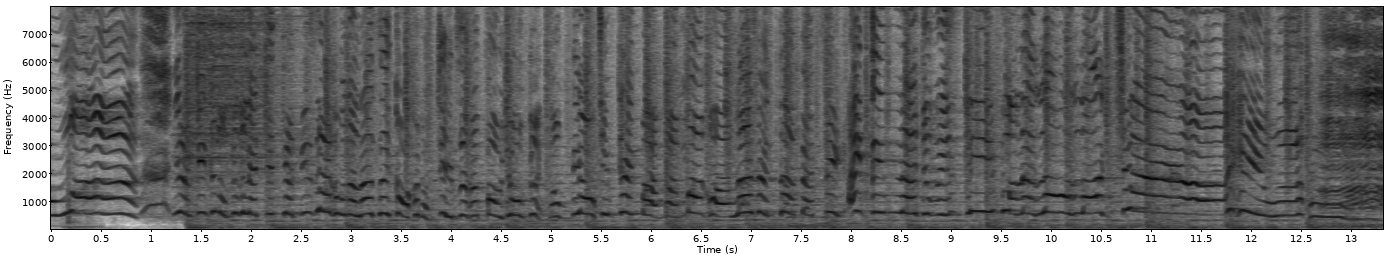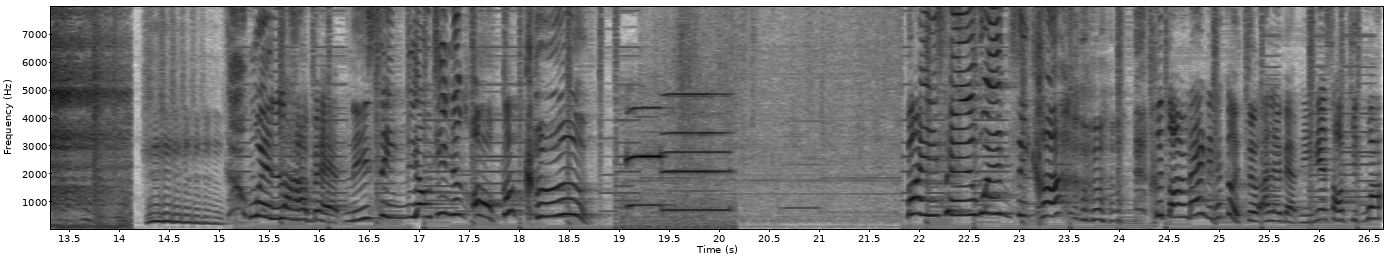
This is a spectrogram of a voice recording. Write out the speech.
วอะอยากกินขนมช็อกโกแลตคิดแคทพิซซ่าคาโบนาร่าไส้กรอกขนมจีบซาลาเปาโยเกิร์ตนมเปรี้ยวชิปแท่งาแบบนี้สิ่งเดียวที่นึกออกก็คือไปเซเว่นสิคะ คือตอนแรกเนี่ยถ้าเกิดเจออะไรแบบนี้เนี่ยซอฟคิดว่า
